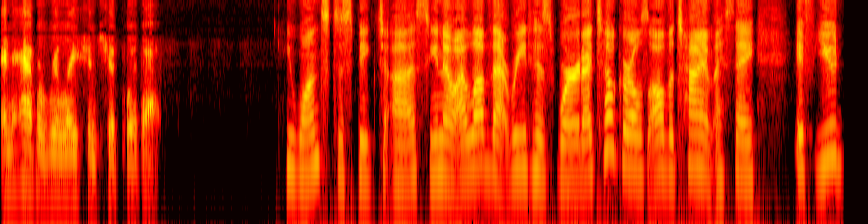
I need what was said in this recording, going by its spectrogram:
and have a relationship with us. He wants to speak to us. You know, I love that. Read his word. I tell girls all the time, I say, if you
